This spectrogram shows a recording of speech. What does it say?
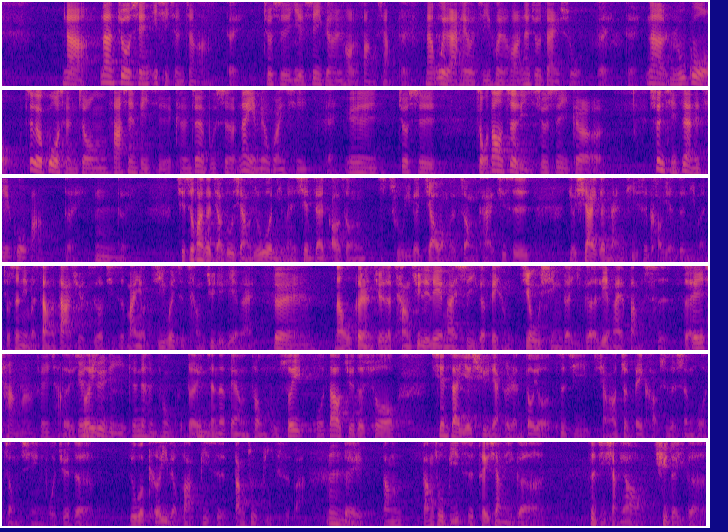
那那就先一起成长啊，对就是也是一个很好的方向。对那未来还有机会的话，那就再说。对对，那如果这个过程中发现彼此可能真的不适合，那也没有关系，对因为就是走到这里就是一个顺其自然的结果吧。对嗯，对。其实换个角度想，如果你们现在高中处于一个交往的状态，其实有下一个难题是考验着你们，就是你们上了大学之后，其实蛮有机会是长距离恋爱。对，那我个人觉得，长距离恋爱是一个非常揪心的一个恋爱方式。对非常啊，非常，对所以距离真的很痛苦。对，嗯真的非常痛苦。所以我倒觉得说，现在也许两个人都有自己想要准备考试的生活重心。我觉得，如果可以的话，彼此帮助彼此吧。嗯，对，帮帮助彼此推向一个自己想要去的一个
